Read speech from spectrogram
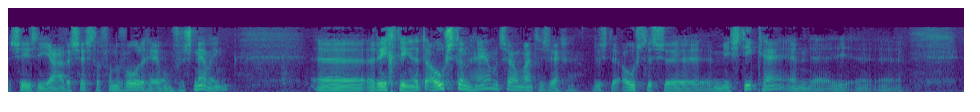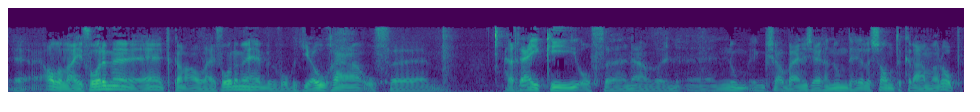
sinds de jaren 60 van de vorige eeuw een versnelling, uh, richting het oosten, hè, om het zo maar te zeggen. Dus de oosterse mystiek hè, en uh, uh, allerlei vormen. Hè, het kan allerlei vormen hebben, bijvoorbeeld yoga of reiki of nou, noem, ik zou bijna zeggen noem de hele zantekraam maar op.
